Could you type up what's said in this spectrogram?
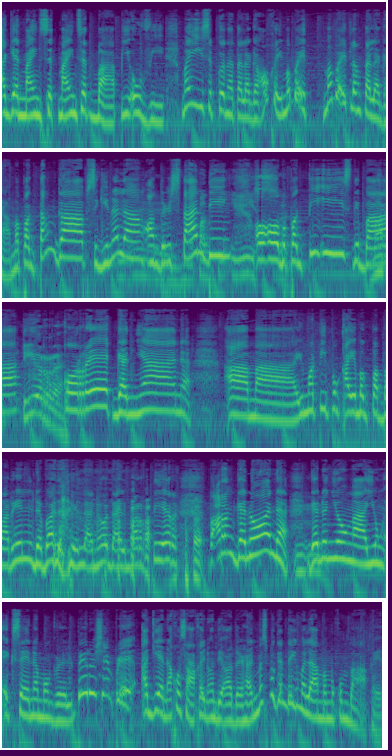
again, mindset, mindset ba, POV, maiisip ko na talagang, okay, mabait, mabait lang talaga. Mapagtanggap, sige na lang, understanding, mapagtiis. oo, mapagtiis, di ba? Correct, ganyan. Um, ah, yung mga tipong kaya magpabaril, 'di ba? Dahil ano, dahil martir. Parang ganon. Ganon yung ah, yung eksena mo, girl. Pero syempre, again, ako sa akin on the other hand, mas maganda yung malaman mo kung bakit.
